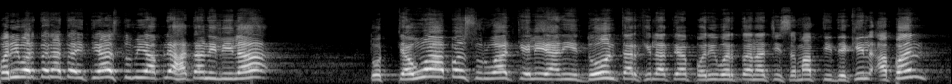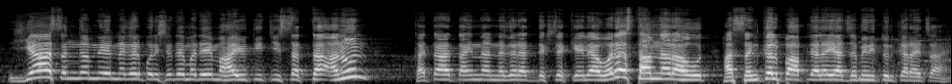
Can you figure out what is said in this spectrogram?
परिवर्तनाचा इतिहास तुम्ही आपल्या हाताने लिहिला तो तेव्हा आपण सुरुवात केली आणि दोन तारखेला त्या परिवर्तनाची समाप्ती देखील आपण या संगमनेर नगर परिषदेमध्ये महायुतीची सत्ता आणून कथाताईंना नगराध्यक्ष केल्यावरच थांबणार आहोत. हा संकल्प आपल्याला या जमिनीतून करायचा आहे.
